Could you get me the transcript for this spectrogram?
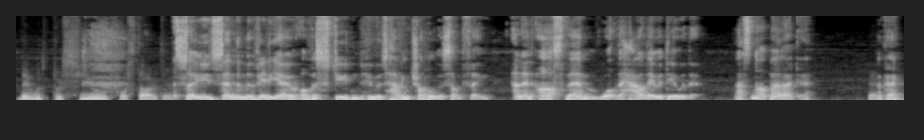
they would pursue for starters. So you'd send them a video of a student who was having trouble with something, and then ask them what the how they would deal with it. That's not a bad idea. Okay.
